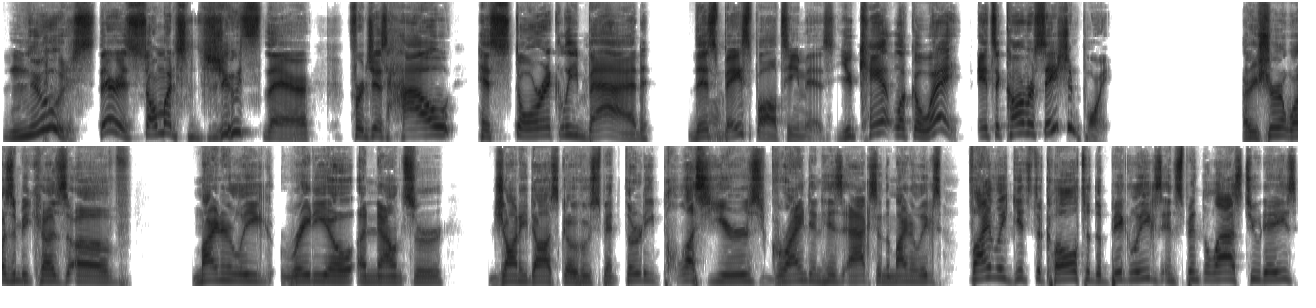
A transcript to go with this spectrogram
news. There is so much juice there for just how historically bad this Oh. baseball team is. You can't look away. It's a conversation point. Are you sure it wasn't because of minor league radio announcer Johnny Doskow, who spent 30 plus years grinding his axe in the minor leagues, finally gets the call to the big leagues and spent the last two days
